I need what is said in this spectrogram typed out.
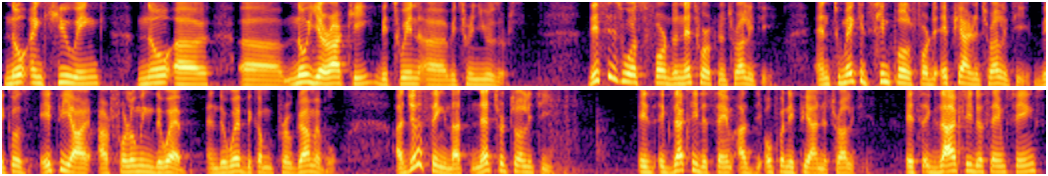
No enqueuing, no, uh, uh, no hierarchy between, uh, between users. This is, was for the network neutrality. And to make it simple for the API neutrality, because API are following the web and the web become programmable, I just think that net neutrality is exactly the same as the open API neutrality. It's exactly the same things.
